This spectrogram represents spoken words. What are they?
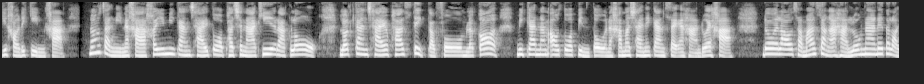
ที่เขาได้กินค่ะ นอกจากนี้นะคะเขายังมีการใช้ตัวภาชนะที่รักโลก ลดการใช้พลาสติกกับโฟม แล้วก็มีการนำเอาตัวปิ่นโตนะคะ มาใช้ในการใส่อาหารด้วยค่ะ โดยเราสามารถสั่งอาหารล่วงหน้าได้ตลอด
